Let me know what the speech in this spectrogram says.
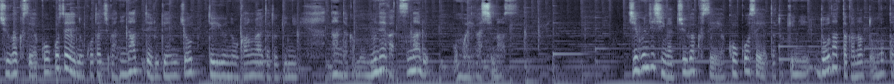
中学生や高校生の子たちが担っている現状っていうのを考えた時になんだかもう胸が詰まる思いがします。自分自身が中学生や高校生やった時にどうだったかなと思った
